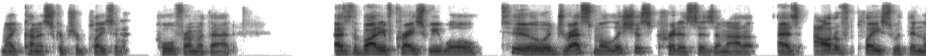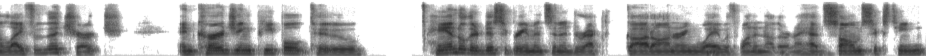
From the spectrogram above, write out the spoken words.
my kind of scripture place to pull from with that. As the body of Christ, we will two address malicious criticism out of as out of place within the life of the church, encouraging people to handle their disagreements in a direct God honoring way with one another. And I had Psalm 16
